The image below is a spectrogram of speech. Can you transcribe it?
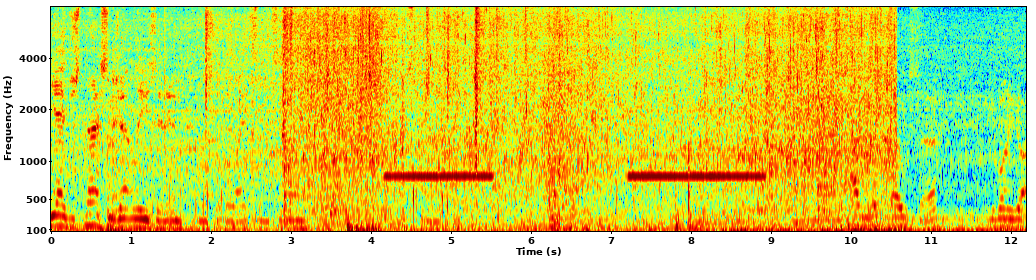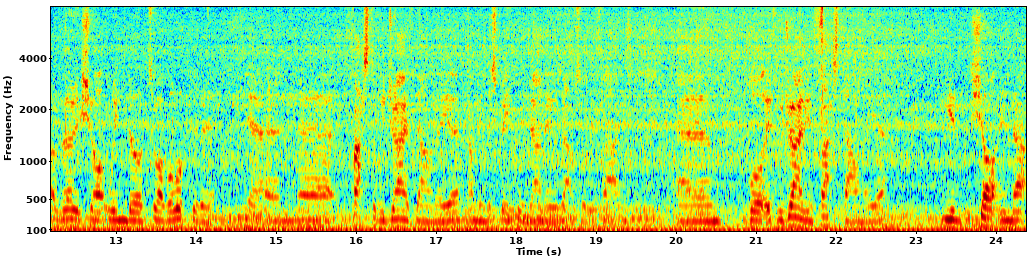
yeah, just nice and gently easing in. That's what the way since As you get closer, you've only got a very short window to have a look at it. Yeah. And uh, the faster we drive down here, I mean the speed going down here is absolutely fine. Um, but if we're driving fast down here, you're shortening that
